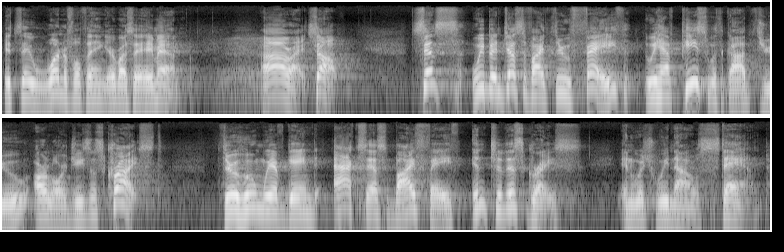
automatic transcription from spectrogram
It's a wonderful thing. Everybody say amen. amen. All right. So, since we've been justified through faith, we have peace with God through our Lord Jesus Christ through whom we have gained access by faith into this grace in which we now stand.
